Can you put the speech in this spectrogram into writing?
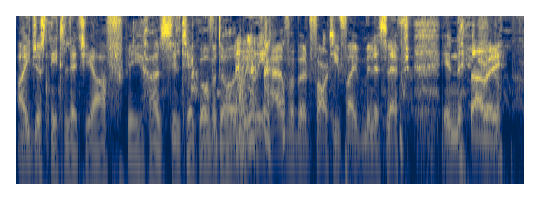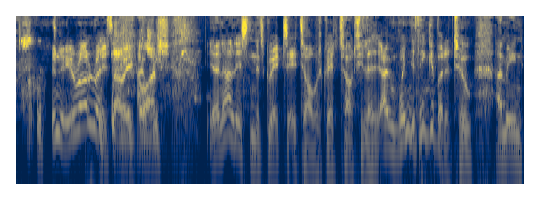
I just need to let you off because you'll take over the whole. We only have about forty-five minutes left in. The, Sorry. You're all right. Sorry, go on. Yeah, now listen, it's great. It's always great to talk to you. I mean, when you think about it too, I mean,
